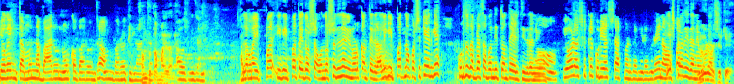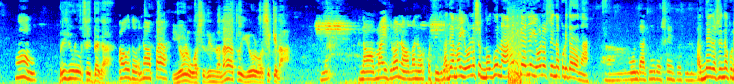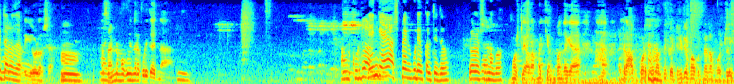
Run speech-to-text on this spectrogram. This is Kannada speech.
ಇವಾಗ ಇನ್ ತಮ್ಮನ್ನ ಬಾರು ನೋಡ್ಕೊಬಾರು ಅಂದ್ರೆ ಅವ್ನು ಬರೋದಿಲ್ಲ ಸ್ವಂತ ಅಂತ ತಮ್ಮ ಇದ್ದಾನೆ. ಹೌದು ಇದಾನೆ ಅಲ್ಲಮ್ಮ ಇಪ್ಪ ಈಗ ಇಪ್ಪತ್ತೈದು ವರ್ಷ ಒಂದ್ ವರ್ಷದಿಂದ ನೀವು ನೋಡ್ಕೊಂತ ಇದ್ರ ಅಲ್ಲಿಗೆ ಇಪ್ಪತ್ನಾಲ್ಕು ವರ್ಷಕ್ಕೆ ಇವನಿಗೆ ಕುಡ್ತದ ಅಭ್ಯಾಸ ಬಂದಿತ್ತು ಅಂತ ಹೇಳ್ತಿದ್ರ ನೀವು. ಏಳು ವರ್ಷಕ್ಕೆ ಕುಡಿಯೋದು ಸ್ಟಾರ್ಟ್ ಮಾಡಿದೆ ಮೇಡಮ್ ರೇ ನಾವು ಎಷ್ಟು ಓದಿದ್ದಾನೆ ಏಳು ವರ್ಷಕ್ಕೆ? ಹ್ಮ್ ಬರೀ ಏಳು ವರ್ಷ ಇದ್ದಾಗ? ಹೌದು ನಾವಪ್ಪ ಏಳು ವರ್ಷದಿಂದನಾ ಅಥವಾ ಏಳು ವರ್ಷಕ್ಕೆನಾ? ನಾವ್ ಅಮ್ಮ ಇದ್ರು ನಾವ್ ಅಮ್ಮ ನೋಡ್ಕೊತಿದ್ರು. ಅದೇ ಅಮ್ಮ ಏಳು ವರ್ಷದ ಮಗುನ ಈಗ ಎಲ್ಲ ಏಳು ವರ್ಷದಿಂದ ಕುಡಿತದಾನ ಆ, ಒಂದ್ ಹದಿನೈದು ವರ್ಷ ಇರ್ಬೋದು ಮೇಡಮ್. ಹದಿನೈದು ವರ್ಷದಿಂದ ಕುಡಿತಾ ಇರೋದು. ಅಲ್ಲಿಗೆ ಏಳು ವರ್ಷ. ಹ್ಮ್ ಆ ಸಣ್ಣ ಮಗುವಿಂದ ಕುಡಿತಾ ಇದ್ನ? ಹ್ಮ್. ಅವ್ನು ಕುಡ್ದು ಹೆಂಗೆ ಅಷ್ಟ್ ಬೇಗ ಕುಡಿಯೋದ್ ಕಲ್ತಿದ್ದು ಏಳು ವರ್ಷದ ಮಗು? ಮೋಸ್ಟ್ಲಿ ಅವ್ರ ಅಮ್ಮ ಕೆಂಪ್ ಬಂದಾಗ ಡ್ರಾಪ್ ಕೊಡ್ತಾರೆ ಅದನ್ನ ಕಂಟಿನ್ಯೂ ಮಾಡ್ಬಿಟ್ಟ ಮೋಸ್ಟ್ಲಿ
